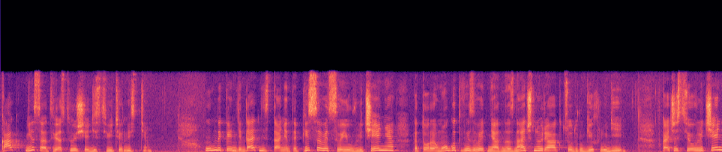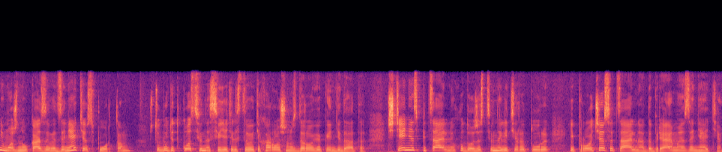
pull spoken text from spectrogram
как не соответствующие действительности. Умный кандидат не станет описывать свои увлечения, которые могут вызвать неоднозначную реакцию других людей. В качестве увлечений можно указывать занятия спортом, что будет косвенно свидетельствовать о хорошем здоровье кандидата, чтение специальной художественной литературы и прочее социально одобряемое занятие.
